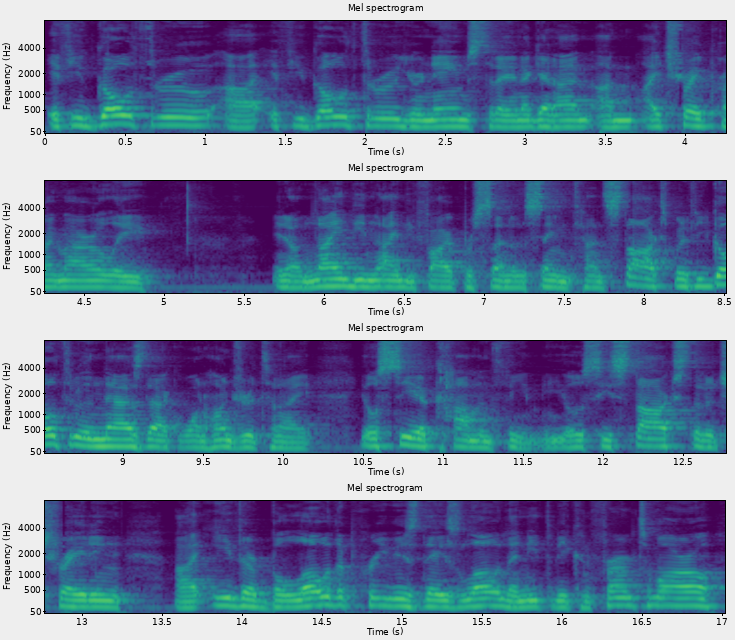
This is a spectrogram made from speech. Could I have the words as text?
If you go through, uh, if you go through your names today, and again, I'm, I'm I trade primarily you know 90 95% of the same 10 stocks. But if you go through the nasdaq 100 tonight you'll see a common theme. You'll see stocks that are trading uh, either below the previous day's low that need to be confirmed tomorrow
